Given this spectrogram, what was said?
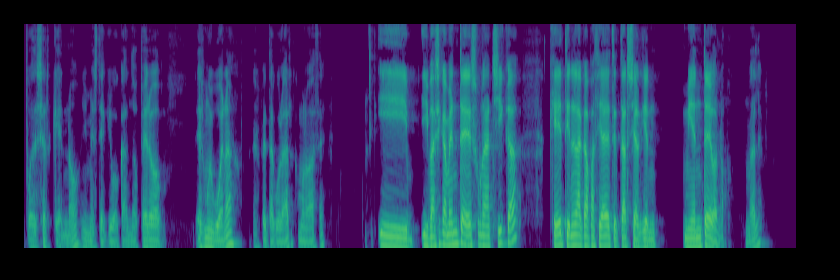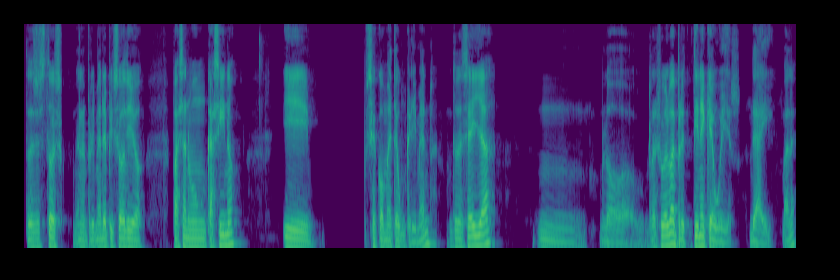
puede ser que no y me esté equivocando. Pero es muy buena, espectacular como lo hace. Y, y básicamente es una chica que tiene la capacidad de detectar si alguien miente o no, ¿vale? Entonces esto es, en el primer episodio pasa en un casino y se comete un crimen. Entonces ella mm, lo resuelve, pero tiene que huir de ahí, ¿vale?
